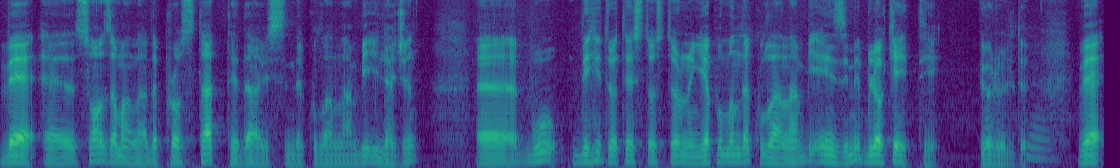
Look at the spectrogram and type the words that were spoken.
ve e, son zamanlarda prostat tedavisinde kullanılan bir ilacın e, bu dihidrotestosteronun yapımında kullanılan bir enzimi bloke ettiği görüldü. Ve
